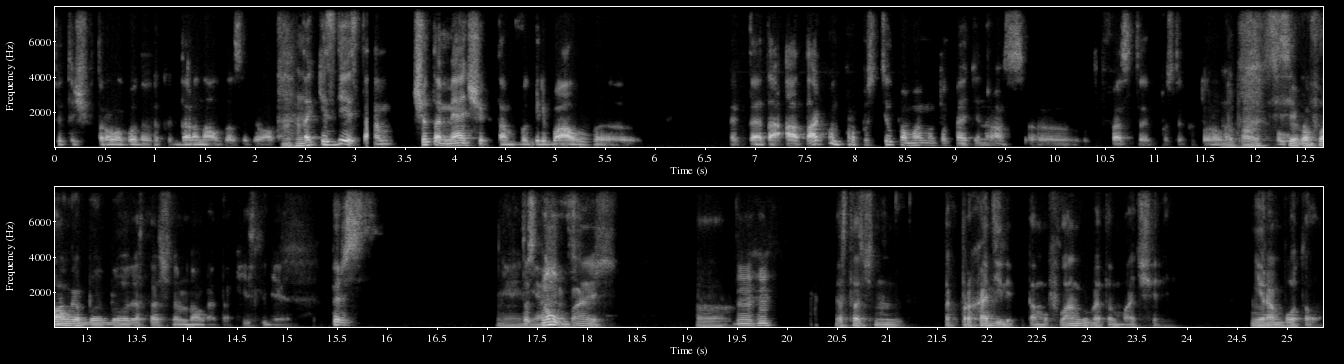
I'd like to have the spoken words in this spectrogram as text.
2002 э, года, когда Роналдо забивал. Uh-huh. Так и здесь, там, что-то мячик там выгребал, как-то это. А так он пропустил, по-моему, только один раз э, феста, после которого... Ну, по-моему, всего фланга было, было достаточно много, так, если не... Перс... Не, То есть, не ну... ошибаюсь. Угу. Достаточно так проходили по тому флангу в этом матче. Не работало.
